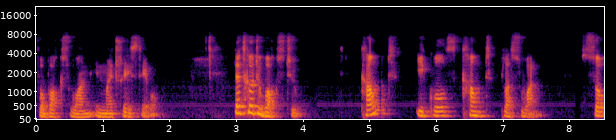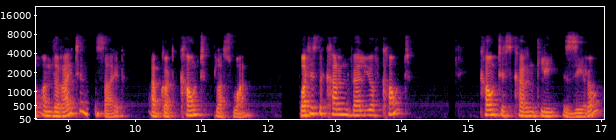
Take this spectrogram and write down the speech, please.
for box one in my trace table. Let's go to box two count equals count plus one. So on the right hand side, I've got count plus one. What is the current value of count? Count is currently zero.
